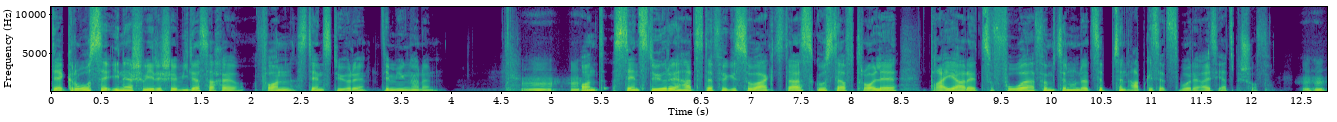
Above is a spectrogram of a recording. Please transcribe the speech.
der große innerschwedische Widersacher von Sten Sture, dem Jüngeren. Mhm. Und Sten Sture hat dafür gesorgt, dass Gustav Trolle drei Jahre zuvor, 1517, abgesetzt wurde als Erzbischof. Mhm.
